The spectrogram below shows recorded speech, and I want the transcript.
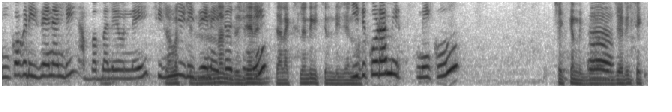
ఇంకొక డిజైన్ అండి. అబ్బబ్బలే ఉన్నాయి. చిన్ని డిజైన్ అయితే వచ్చింది. చాలా ఎక్సలెంట్గా ఇచ్చాడు డిజైన్ ఇది కూడా మీకు చెక్ అండి జరీ చెక్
